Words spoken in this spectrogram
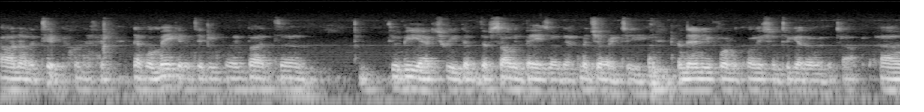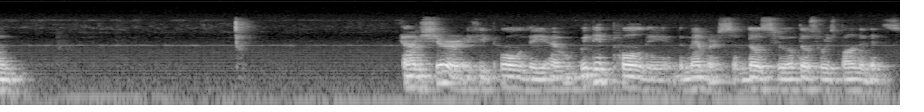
uh, not a tip that will make it a tipping point, but um, to be actually the, the solid base of that majority, and then you form a coalition together over the top. Um, I'm sure if you poll the, uh, we did poll the, the members and those who of those who responded, it's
